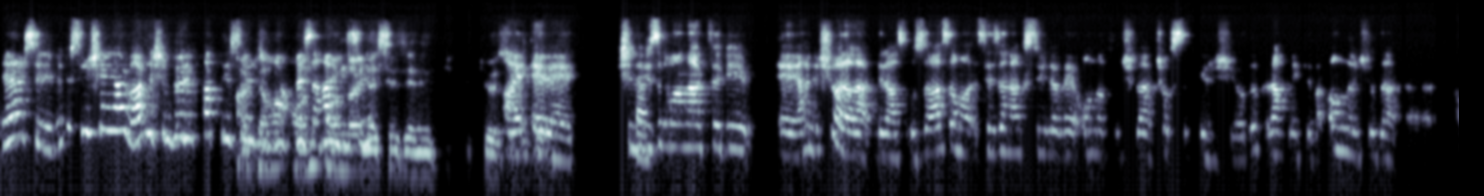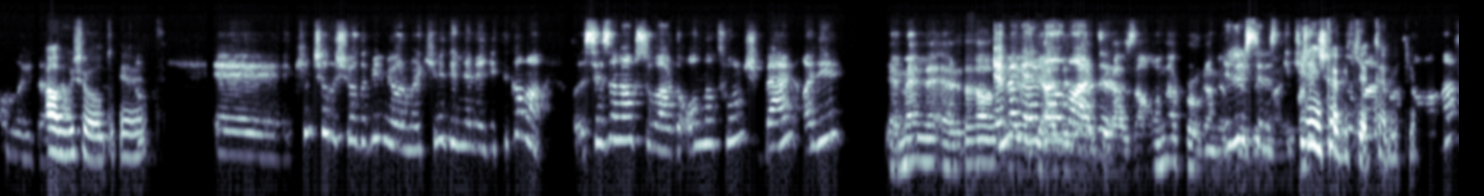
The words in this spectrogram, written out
neler söyleyebilir? Bir sürü şeyler var da şimdi böyle pat diye söyleyeceğim. Aklıma Mesela on, hangisi? onunla Sezen'in gözü. Ay evet. Şimdi Evet. bir zamanlar tabii e, hani şu aralar biraz uzağız ama Sezen Aksu'yla ve Onunla Tunç'la çok sık görüşüyorduk. Rahmetli bak Onunla da e, onları da Almış olduk evet. e, kim çalışıyordu bilmiyorum. Hani kimi dinlemeye gittik ama Sezen Aksu vardı. Onunla Tunç, ben, Ali Emel'le Erdal, Emel e, Erdal geldiler vardı. birazdan. Onlar program yapıyordu. bilirsiniz. ikili Hı, tabii ki, tabii ki. zamanlar.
